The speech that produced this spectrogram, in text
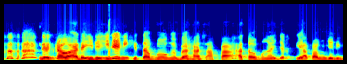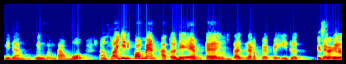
dan kalau ada ide-ide nih kita mau ngebahas apa atau mengajak siapa menjadi bidang bintang tamu, langsung aja di komen atau DM ke mm -hmm. Instagram ppi. Instagram.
